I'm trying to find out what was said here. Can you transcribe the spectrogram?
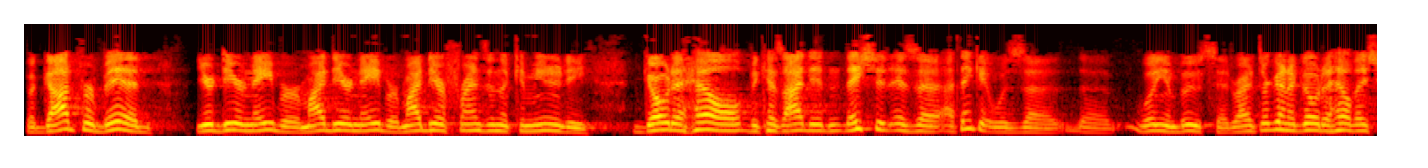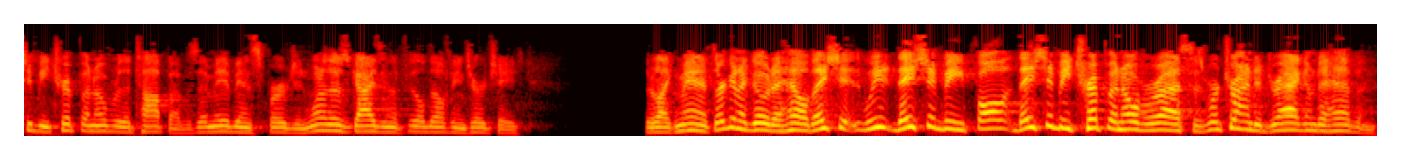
But God forbid your dear neighbor, my dear neighbor, my dear friends in the community go to hell because I didn't. They should, as a, I think it was uh, the William Booth said, right? If they're going to go to hell, they should be tripping over the top of us. That may have been Spurgeon, one of those guys in the Philadelphian church age. They're like, man, if they're going to go to hell, they should we they should be fall, they should be tripping over us as we're trying to drag them to heaven.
